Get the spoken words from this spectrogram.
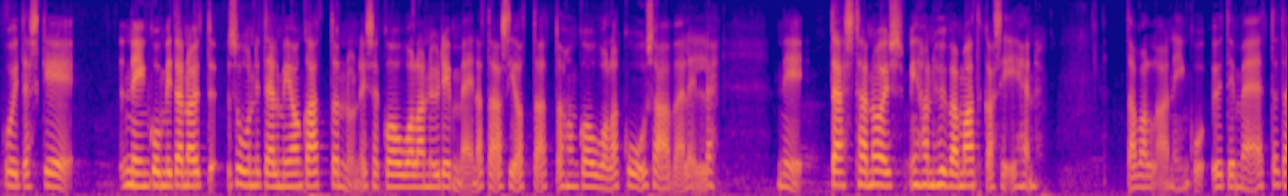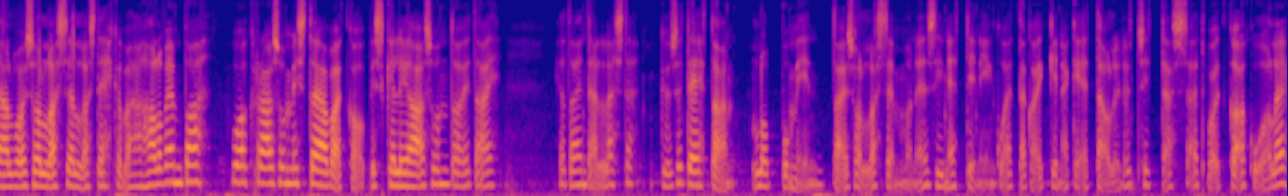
kuitenkin niin kuin mitä noita suunnitelmia on katsonut, niin se Kouvolan ydin meinataan sijoittaa tuohon Kouvola-Kuusaa välille. Niin tästähän olisi ihan hyvä matka siihen tavallaan niin kuin ytimeen, että täällä voisi olla sellaista ehkä vähän halvempaa vuokra-asumista ja vaikka opiskelija-asuntoja tai jotain tällaista. Kyllä se tehtaan loppumiin taisi olla semmoinen sinetti, niin kuin, että kaikki näkee, että oli nyt sitten tässä, että voikkaa kuolee.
